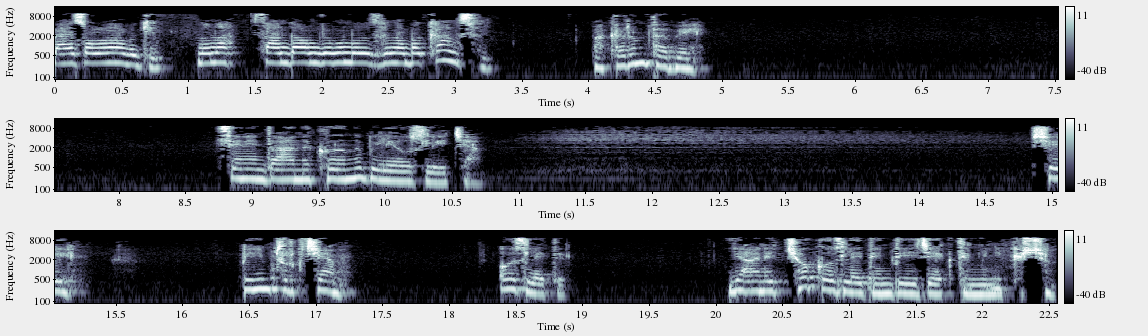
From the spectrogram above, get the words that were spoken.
Ben salona bakayım. Nana sen de amcamın odasına bakar mısın? Bakarım tabii. Senin dağınıklığını bile özleyeceğim. Şey, benim Türkçem. Özledim. Yani çok özledim diyecektim minik kuşum.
